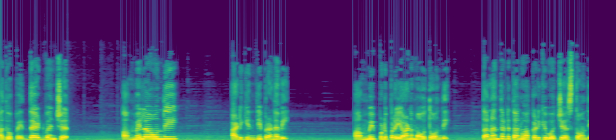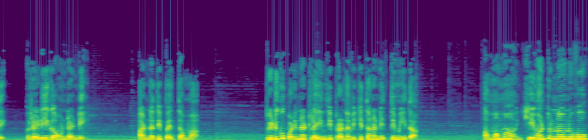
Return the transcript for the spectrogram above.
అదో పెద్ద అడ్వెంచర్. అమ్మెలా ఉంది? అడిగింది ప్రణవి. అమ్మ ఇప్పుడు ప్రయాణం అవుతోంది తనంతట తను అక్కడికి వచ్చేస్తోంది. రెడీగా ఉండండి అన్నది పెద్దమ్మ. పిడుగుపడినట్లయింది ప్రణవికి తన నెత్తిమీద అమ్మమ్మ ఏమంటున్నావు నువ్వు?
